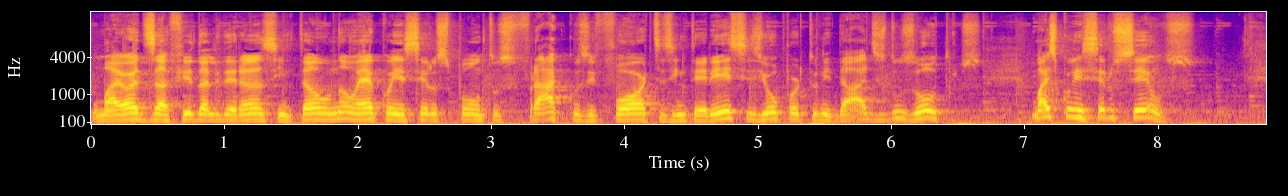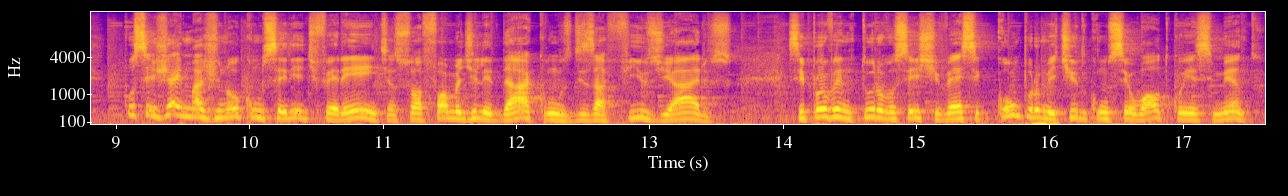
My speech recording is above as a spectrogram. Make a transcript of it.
O maior desafio da liderança, então, não é conhecer os pontos fracos e fortes, interesses e oportunidades dos outros, mas conhecer os seus. Você já imaginou como seria diferente a sua forma de lidar com os desafios diários se porventura você estivesse comprometido com seu autoconhecimento?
